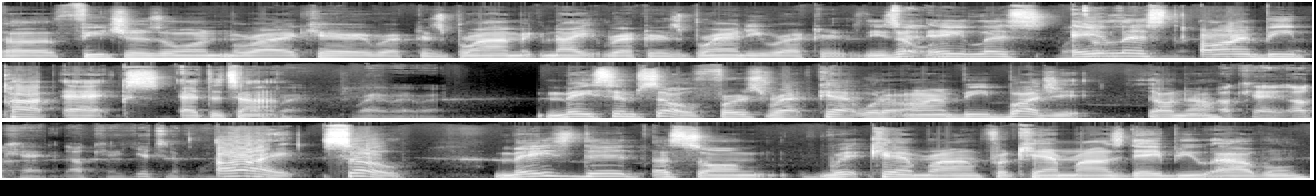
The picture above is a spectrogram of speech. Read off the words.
Uh, features on Mariah Carey records, Brian McKnight records, Brandy records. These are. A list A list. R and B pop acts at the time. Right, right, right, right. Mase himself, first rap cat with an R and B budget. Y'all know. Okay, okay, okay. Get to the point. All right, so Mase did a song with Cameron for Cameron's debut album.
